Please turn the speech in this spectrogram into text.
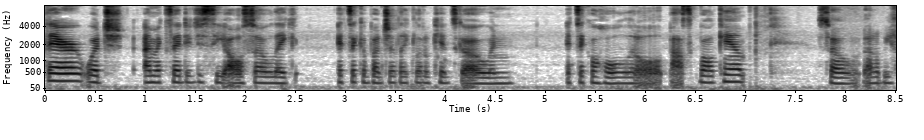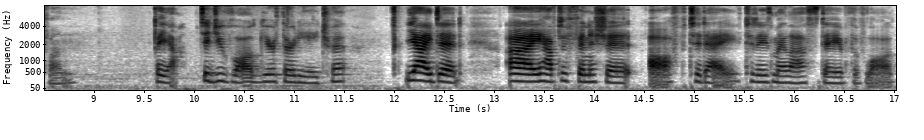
there, which I'm excited to see also. Like it's like a bunch of like little kids go and it's like a whole little basketball camp. So that'll be fun. But yeah. Did you vlog your 30A trip? Yeah, I did. I have to finish it off today. Today's my last day of the vlog.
